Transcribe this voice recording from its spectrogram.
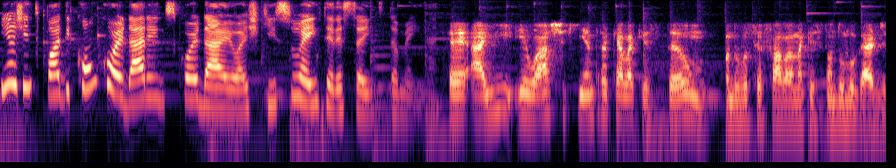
e a gente pode concordar em discordar. Eu acho que isso é interessante também, né? É, aí eu acho que entra aquela questão, quando você fala na questão do lugar de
